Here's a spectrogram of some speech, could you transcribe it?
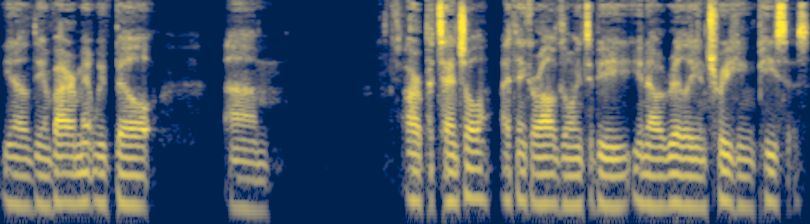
you know, the environment we've built, um, our potential, I think are all going to be, you know, really intriguing pieces,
